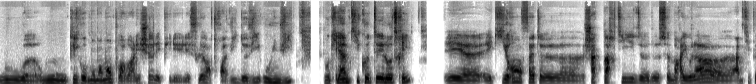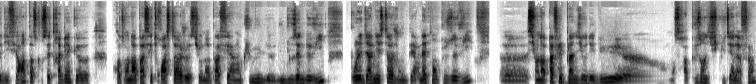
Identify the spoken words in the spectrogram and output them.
on, où, euh, où on clique au bon moment pour avoir l'échelle et puis les, fleurs, trois vies, deux vies ou une vie. Donc il y a un petit côté loterie et, euh, qui rend en fait euh, chaque partie de, ce Mario-là un petit peu différente parce qu'on sait très bien que quand on a passé trois stages, si on n'a pas fait un cumul d'une douzaine de vies, pour les derniers stages, on perd nettement plus de vies. Si on n'a pas fait le plein de vie au début, on sera plus en difficulté à la fin.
